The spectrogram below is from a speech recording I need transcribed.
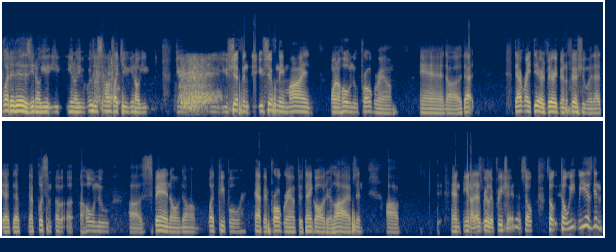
what it is. You know, you, you you know, it really sounds like you you know you you you, shifting you shifting their mind on a whole new program, and uh, that that right there is very beneficial, and that that that, that puts a, a, a whole new uh, spin on um, what people have been programmed to think all their lives, and uh, and you know that's really appreciated. So so so we, we is getting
